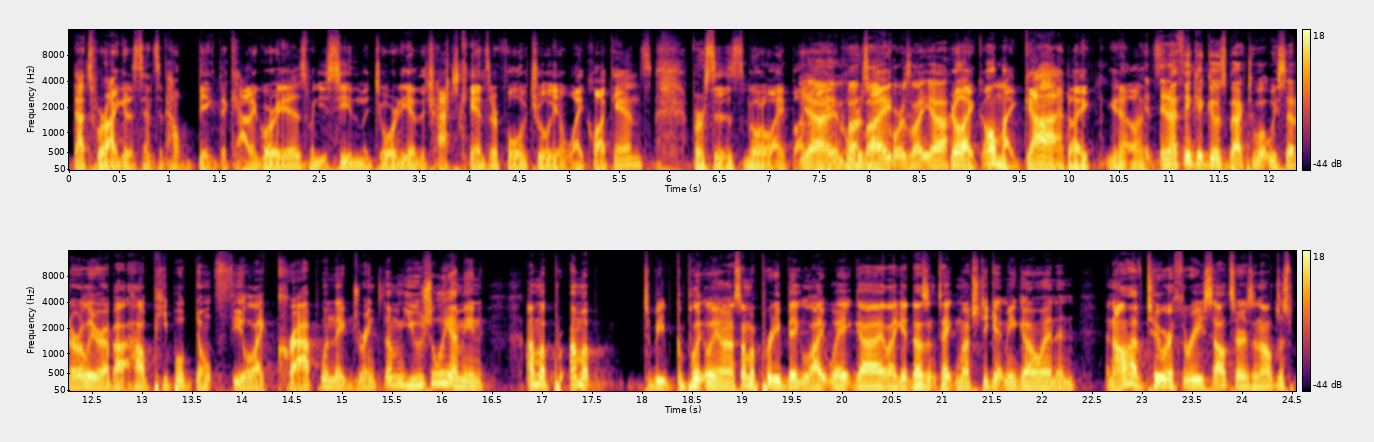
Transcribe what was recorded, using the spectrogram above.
that's where I get a sense of how big the category is when you see the majority of the trash cans are full of Truly and White Claw cans versus Miller Lite, Bud Yeah, Light, and Coors Bud Light, Light. Coors Light, yeah. You're like, oh my God. Like, you know, it's, And I think it goes back to what we said earlier about how people don't feel like crap when they drink them. Usually, I mean, I'm a I'm a to be completely honest, I'm a pretty big lightweight guy. Like it doesn't take much to get me going, and and I'll have two or three seltzers, and I'll just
